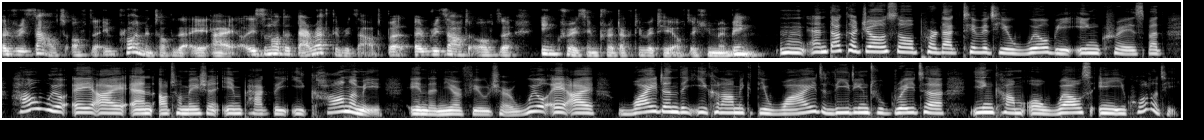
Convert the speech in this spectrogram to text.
a result of the employment of the AI. It's not a direct result, but a result of the increase in productivity of the human being. Mm, and Dr. Zhou, so productivity will be increased, but how will AI and automation impact the economy in the near future? Will AI widen the economic divide, leading to greater income or wealth inequality?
